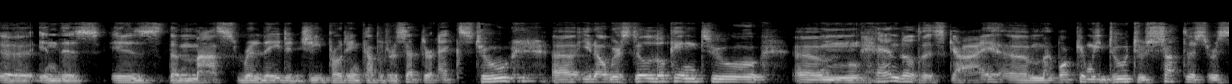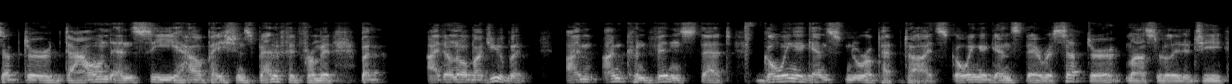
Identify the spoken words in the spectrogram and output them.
in this is the mast related G protein coupled receptor X2. Uh, you know, we're still looking to um, handle this guy. Um, what can we do to shut this receptor down and see how patients benefit from it? But I don't know about you, but I'm I'm convinced that going against neuropeptides, going against their receptor, mast-related G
